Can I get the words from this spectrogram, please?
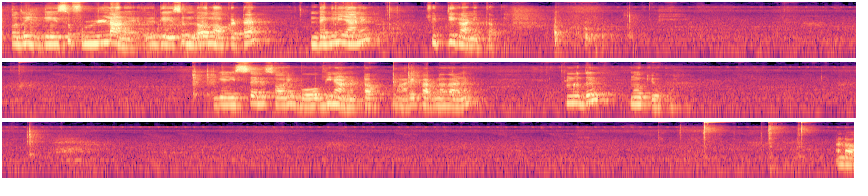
അപ്പൊ ഇത് ഗേസ് ഫുള്ളാണ് ഒരു ഗേസ് ഉണ്ടോ നോക്കട്ടെ. ഉണ്ടെങ്കിൽ ഞാൻ ചുറ്റി കാണിക്കാം. ഗേസ് അല്ല സോറി ബോബിനാണ് കേട്ടോ. മാറി പറഞ്ഞതാണ്. നമ്മളിത് നോക്കി നോക്കാം. കണ്ടോ?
